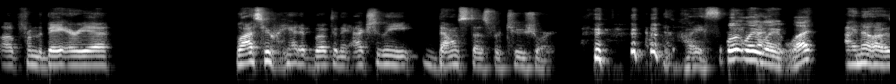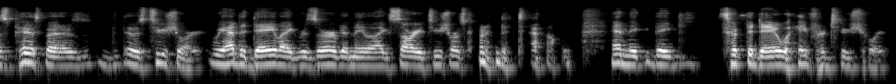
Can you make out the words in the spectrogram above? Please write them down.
up from the Bay Area. Last year we had it booked, and they actually bounced us for Too $hort. wait, wait, wait, what? I know I was pissed, but it was it was Too $hort. We had the day like reserved, and they were like, "Sorry, Too $hort's coming into town," and they they took the day away for Too $hort.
